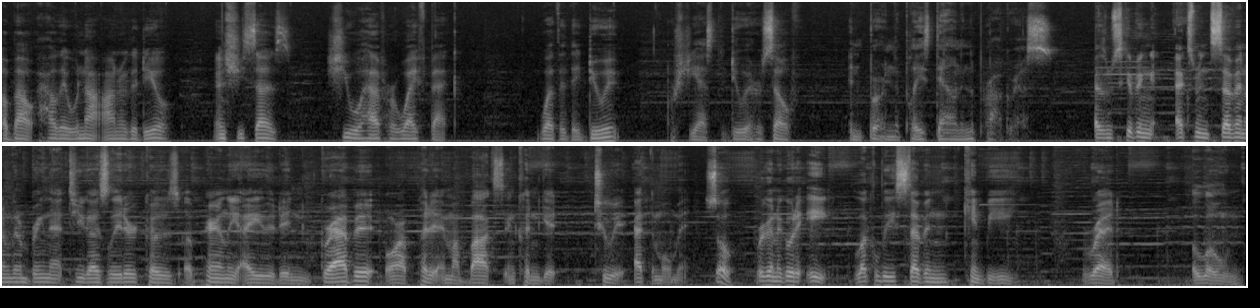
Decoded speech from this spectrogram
about how they would not honor the deal. And she says, she will have her wife back. Whether they do it or she has to do it herself and burn the place down in the progress. As I'm skipping X Men 7, I'm to bring that to you guys later because apparently I either didn't grab it or I put it in my box and couldn't get to it at the moment. So we're to go to 8. Luckily, 7 can be read alone.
